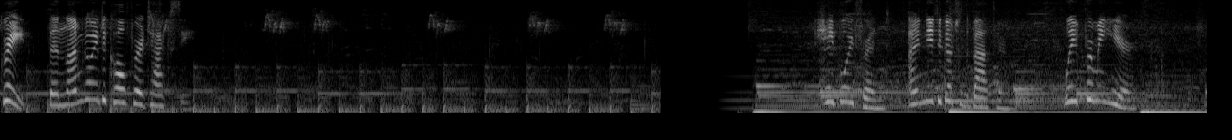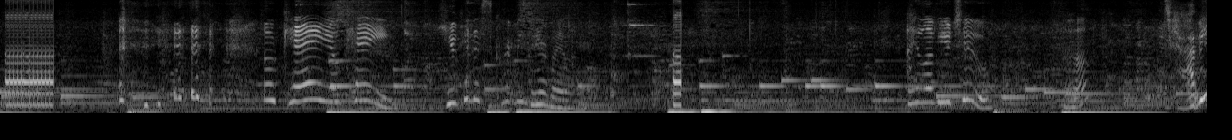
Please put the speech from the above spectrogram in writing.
Great, then I'm going to call for a taxi. Hey, boyfriend, I need to go to the bathroom. Wait for me here. Uh... okay, okay. You can escort me there, my love. I love you too. Huh? Tabi?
